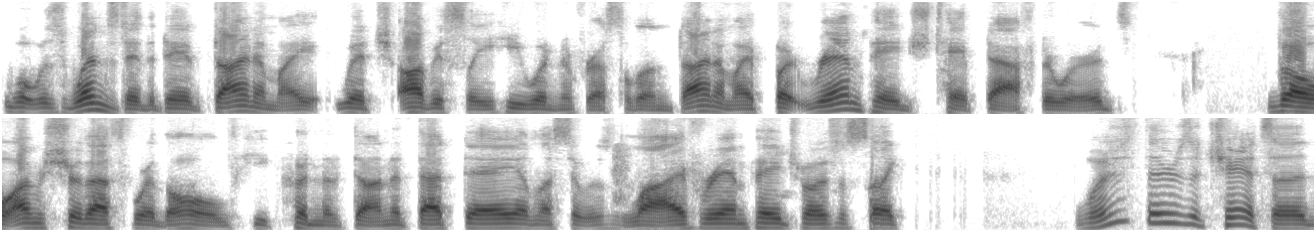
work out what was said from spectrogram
what was Wednesday, the day of Dynamite, which obviously he wouldn't have wrestled on Dynamite, but Rampage taped afterwards. Though I'm sure that's where the whole he couldn't have done it that day unless it was live Rampage. But I was just like, what if there's a chance a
